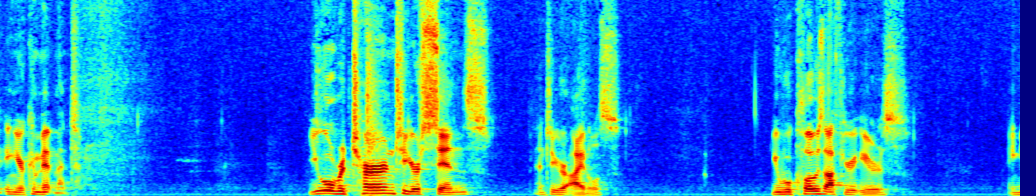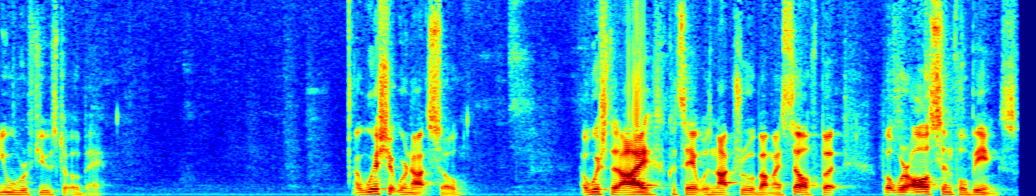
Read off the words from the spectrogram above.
in your commitment. You will return to your sins and to your idols. You will close off your ears and you will refuse to obey. I wish it were not so. I wish that I could say it was not true about myself, but, but we're all sinful beings.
